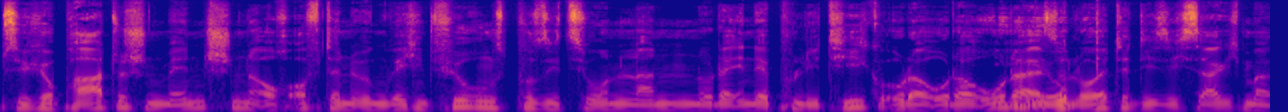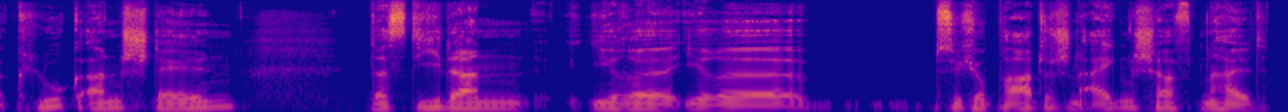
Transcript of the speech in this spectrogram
psychopathischen Menschen auch oft in irgendwelchen Führungspositionen landen oder in der Politik oder oder oder. Also. Leute, die sich, sage ich mal, klug anstellen, dass die dann ihre, ihre psychopathischen Eigenschaften halt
